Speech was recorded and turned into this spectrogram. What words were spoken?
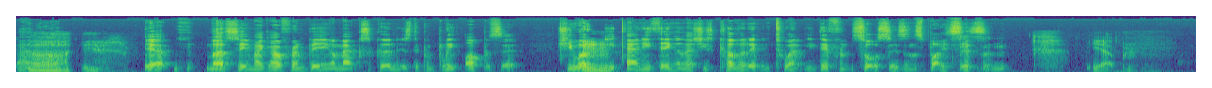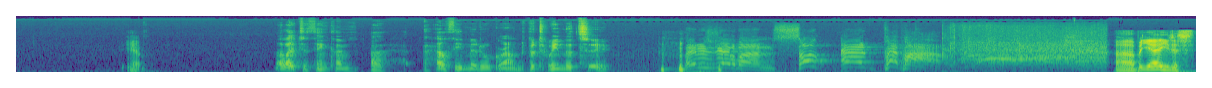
And, uh, Oh, dear. yeah, Mercy, my girlfriend, being a Mexican, is the complete opposite. She won't Mhm. eat anything unless she's covered it in 20 different sauces and spices. And Yep. Yep. I like to think I'm a healthy middle ground between the two. Ladies and gentlemen, salt and pepper. Uh, but yeah, you just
